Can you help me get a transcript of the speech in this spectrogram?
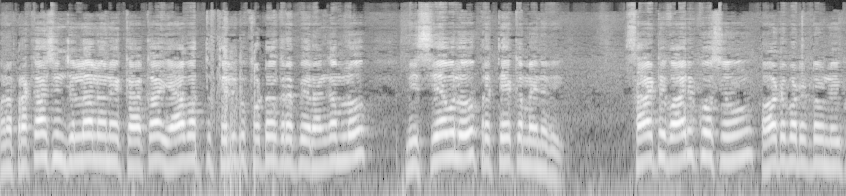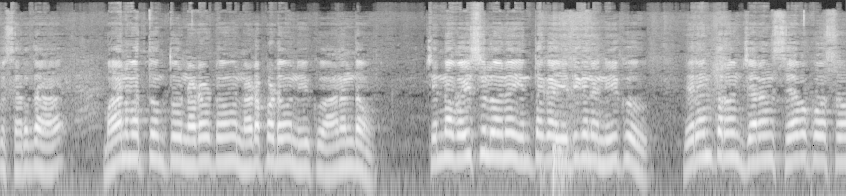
మన ప్రకాశం జిల్లాలోనే కాక యావత్ తెలుగు ఫోటోగ్రఫీ రంగంలో నీ సేవలు ప్రత్యేకమైనవి. సాటి వారి కోసం పాటుపడటం నీకు సరదా మానవత్వంతో నడవటం నడపడం నీకు ఆనందం చిన్న వయసులోనే ఇంతగా ఎదిగిన నీకు నిరంతరం జనం సేవ కోసం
